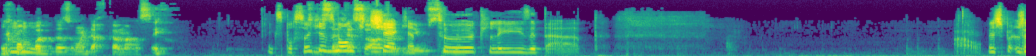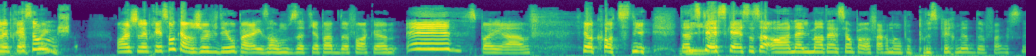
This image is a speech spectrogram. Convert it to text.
ils n'ont Mhm. pas besoin de recommencer. C'est pour ça qu'il y a du monde qui check à là. toutes les étapes. Wow. Mais j'ai l'impression, ouais, j'ai l'impression qu'en jeu vidéo, par exemple, vous êtes capable de faire comme, eh, c'est pas grave. Et on continue. Tandis Oui. que, ce que c'est ça, en alimentation, par on peut pas se permettre de faire ça.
